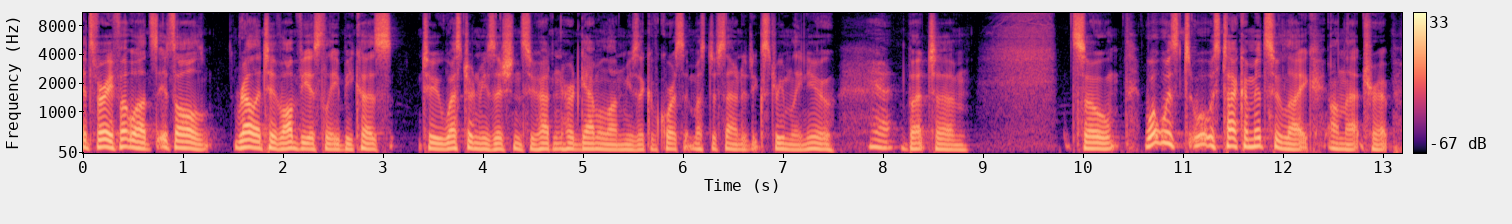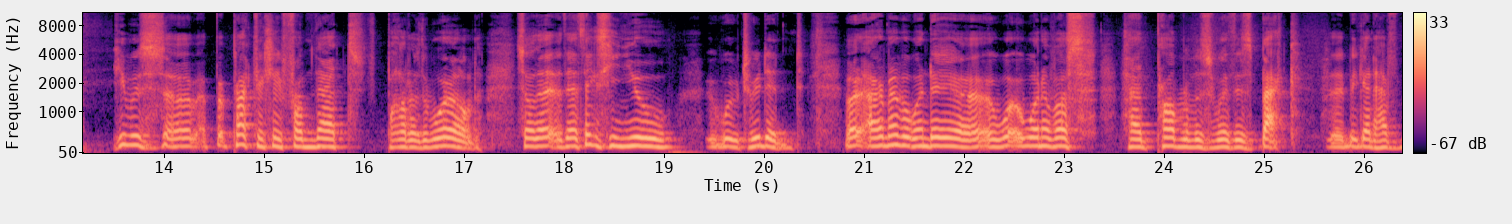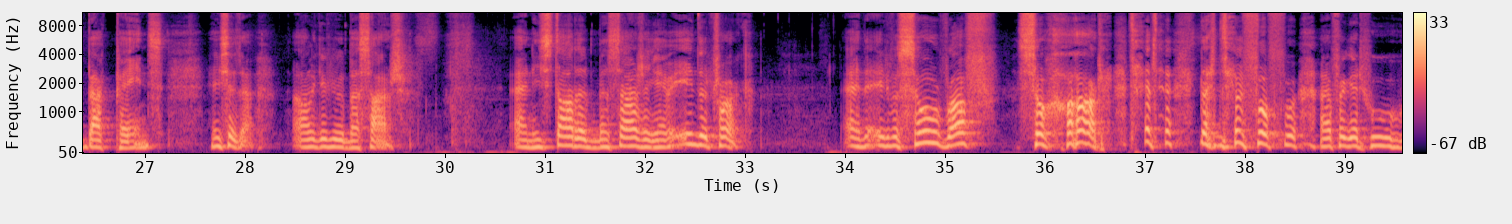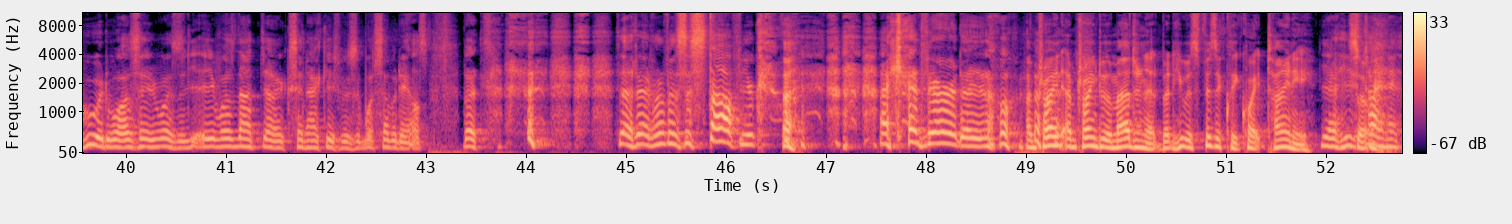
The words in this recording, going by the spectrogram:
It's very fun. Well, it's, it's all relative, obviously, because to Western musicians who hadn't heard gamelan music, of course, it must have sounded extremely new. Yeah. But um, so, what was what was Takemitsu like on that trip? He was uh, practically from that part of the world, so there, there, are things he knew which we didn't. But I remember one day uh, one of us had problems with his back. They began to have back pains. He said, I'll give you a massage. And he started massaging him in the truck. And it was so rough so hard that, that for, for, I forget who, who it was. It was it was not uh, Xenakis, it was somebody else. But that everyone said, "Stop! You, I can't bear it." You know. I'm trying. I'm trying to imagine it, but he was physically quite tiny. Yeah, he's so. tiny.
